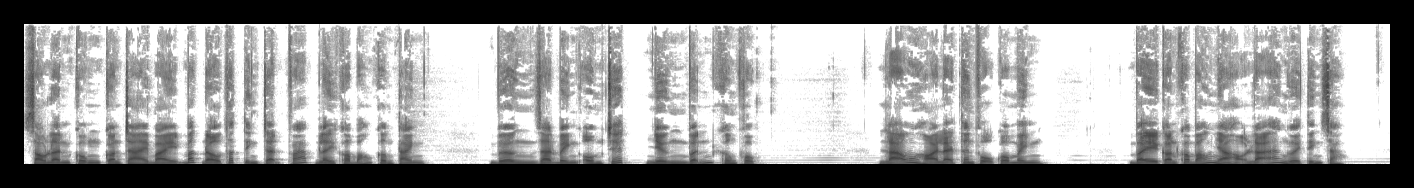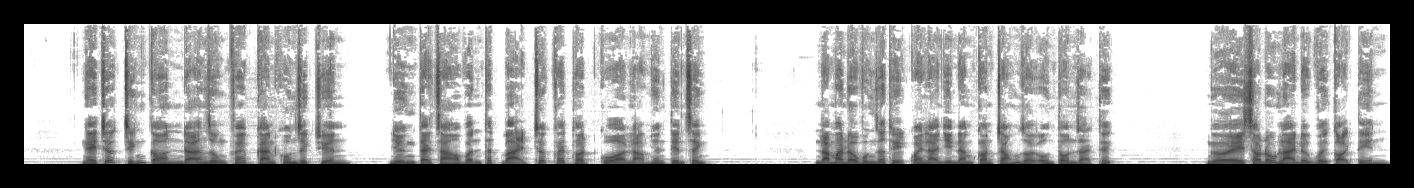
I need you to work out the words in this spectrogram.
Sau lần cùng con trai bày bắt đầu thất tinh trận pháp lấy kho báu không thành, Vương Gia Bình ôm chết nhưng vẫn không phục. Lão hỏi lại thân phụ của mình, vậy còn kho báu nhà họ lã người tính sao? Ngày trước chính con đã dùng phép càn khôn dịch truyền, nhưng tại sao vẫn thất bại trước phép thuật của lão nhân tiên sinh? Lão ma đầu Vương Gia Thụy quay lại nhìn đám con cháu rồi ôn tồn giải thích. Người sao đấu lại được với cõi tiên?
